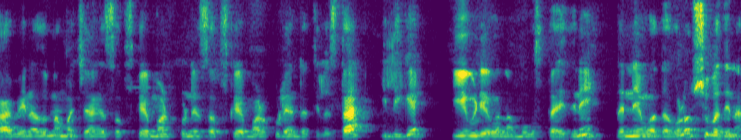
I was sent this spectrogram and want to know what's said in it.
ತಾವೇನಾದರೂ ನಮ್ಮ ಚಾನಲ್ ಸಬ್ಸ್ಕ್ರೈಬ್ ಮಾಡ್ಕೊಂಡು ಸಬ್ಸ್ಕ್ರೈಬ್ ಮಾಡ್ಕೊಳ್ಳಿ ಅಂತ ತಿಳಿಸ್ತಾ ಇಲ್ಲಿಗೆ ಈ ವಿಡಿಯೋವನ್ನು ಮುಗಿಸ್ತಾ ಇದ್ದೀನಿ. ಧನ್ಯವಾದಗಳು, ಶುಭ ದಿನ.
